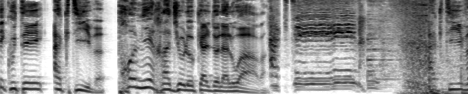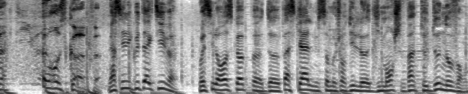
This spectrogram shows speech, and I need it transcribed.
Vous écoutez Active, première radio locale de la Loire. Active. Active, Horoscope. Merci d'écouter Active. Voici l'horoscope de Pascal. Nous sommes aujourd'hui le dimanche 22 novembre.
